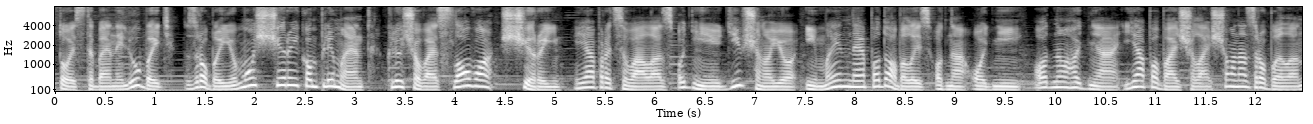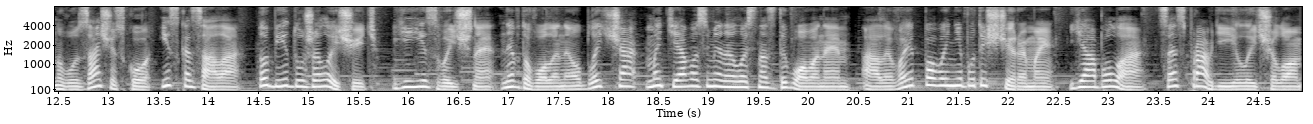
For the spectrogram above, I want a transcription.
Хтось тебе не любить, зроби йому щирий комплімент. Ключове слово щирий. Я працювала з однією дівчиною, і ми не подобались одна одній. Одного дня я побачила, що вона зробила нову зачіску і сказала: Тобі дуже личить. Її звичне, невдоволене обличчя миттєво змінилось на здивоване. Але ви повинні бути щирими. Я була. Це справді їй личило.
